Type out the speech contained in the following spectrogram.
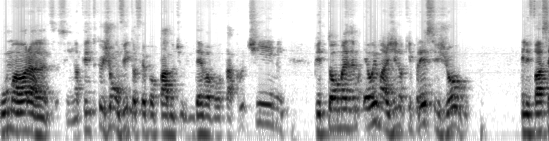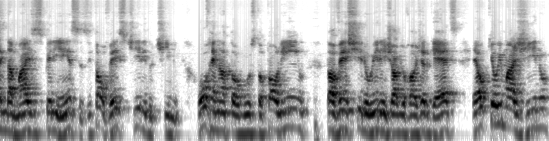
uma hora antes. Assim. Eu acredito que o João Vitor foi poupado, deva voltar para o time, Piton, mas eu imagino que para esse jogo ele faça ainda mais experiências e talvez tire do time ou Renato Augusto ou Paulinho, talvez tire o William e jogue o Roger Guedes. É o que eu imagino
